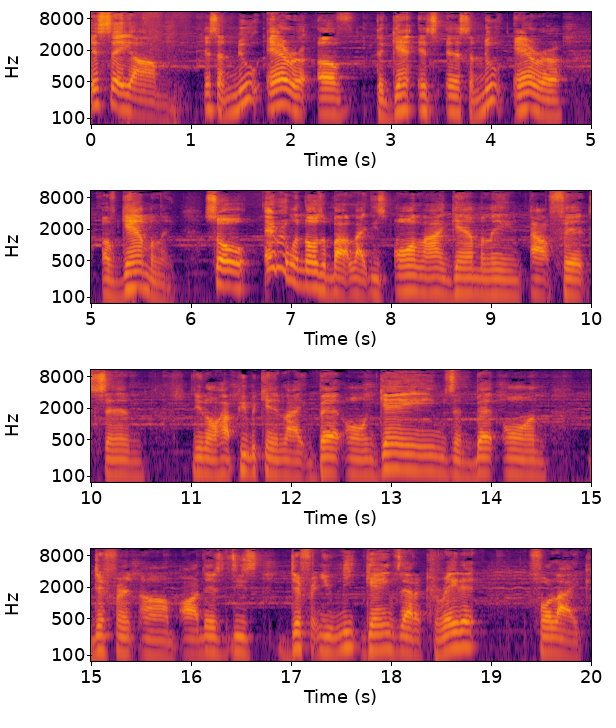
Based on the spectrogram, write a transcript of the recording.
it's a um it's a new era of the game. It's it's a new era of gambling. So everyone knows about like these online gambling outfits and you know how people can like bet on games and bet on different um are there's these different unique games that are created for like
